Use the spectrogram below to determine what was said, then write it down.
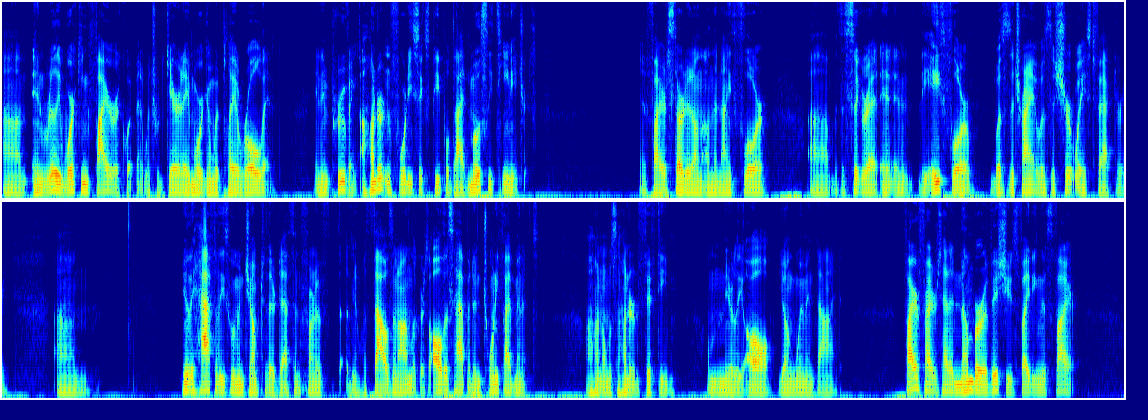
um, and really working fire equipment, which would Garrett A. Morgan would play a role in, in improving. 146 people died, mostly teenagers. The fire started on on the ninth floor. uh, with a cigarette, and, and, the eighth floor was the tri- was the shirtwaist factory. Um, nearly half of these women jumped to their death in front of you know a thousand onlookers. All this happened in 25 minutes. Almost 150, um, nearly all young women died. Firefighters had a number of issues fighting this fire.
